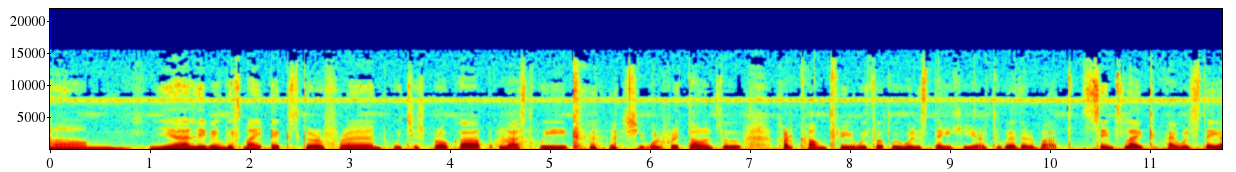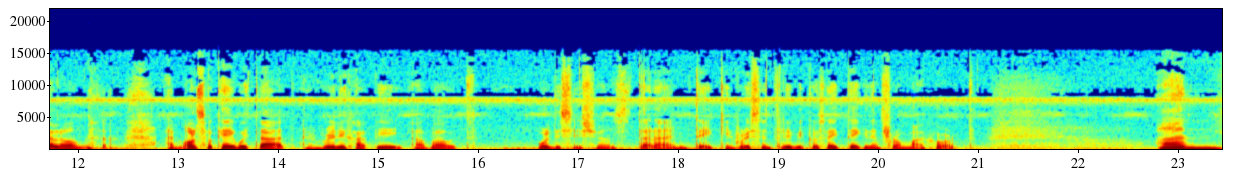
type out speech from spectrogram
Um, yeah, living with my ex-girlfriend. We just broke up last week. she will return to her country. We thought we will stay here together, but seems like I will stay alone. I'm also okay with that. I'm really happy about all decisions that I'm taking recently because I take them from my heart. And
